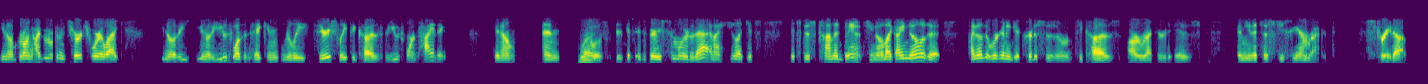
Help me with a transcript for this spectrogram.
you know growing i grew up in a church where like you know the you know the youth wasn't taken really seriously because the youth weren't tithing, you know, and right. so it's, it, it's very similar to that. And I feel like it's it's this kind of dance, you know. Like I know that I know that we're going to get criticism because our record is, I mean, it's a CCM record, straight up.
